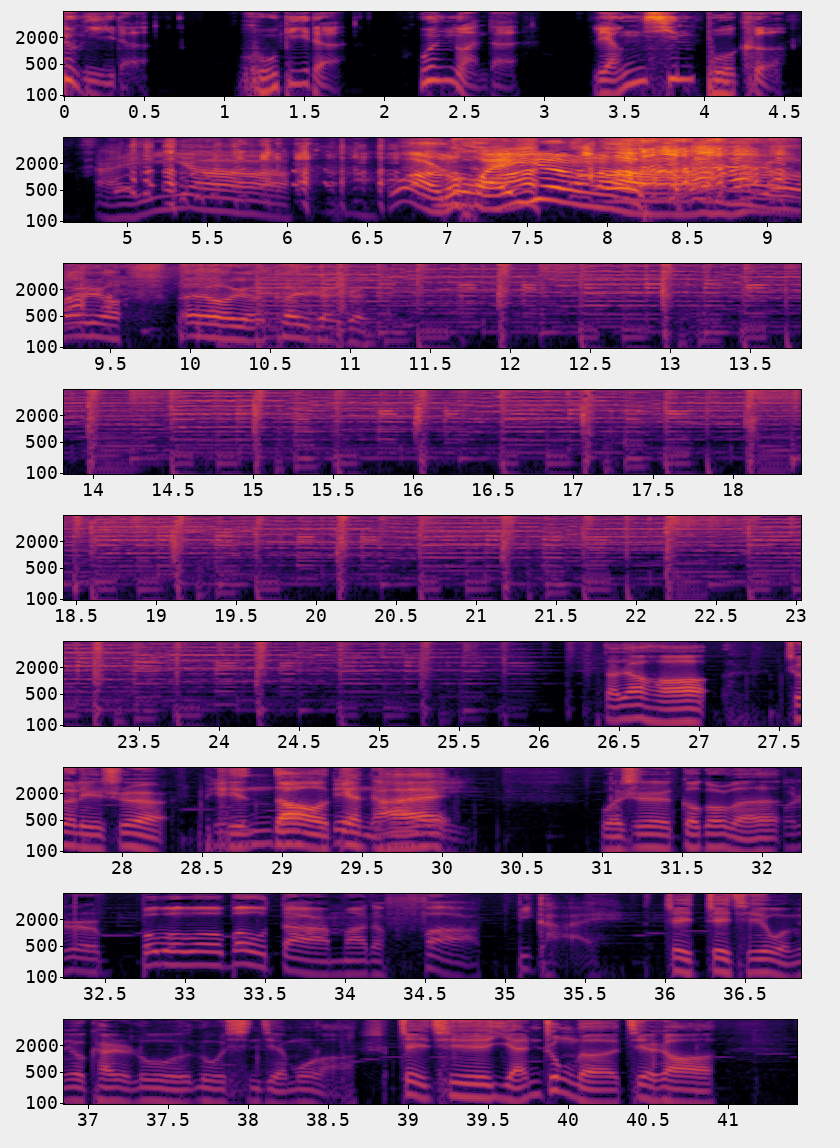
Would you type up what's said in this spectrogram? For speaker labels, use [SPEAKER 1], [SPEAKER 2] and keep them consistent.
[SPEAKER 1] 正义的、胡逼的、温暖的良心播客。
[SPEAKER 2] 哎呀，我耳朵怀孕了！
[SPEAKER 3] 哎呦哎呦哎呦，可以可以可以。大家好，这里是频道电台，我是勾勾文。
[SPEAKER 2] 我是啵啵啵啵的妈的发比凯。
[SPEAKER 3] 这这期我们又开始录录新节目了啊！这期严重的介绍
